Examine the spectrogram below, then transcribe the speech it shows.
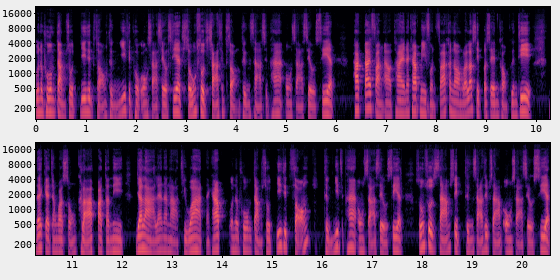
อุณหภูมิต่ำสุด 22-26 องศาเซลเซียส สูงสุด 32-35 องศาเซลเซียส ภาคใต้ฝั่งอ่าวไทยนะครับ มีฝนฟ้าขนองร้อยละ 10%ของพื้นที่ ได้แก่จังหวัดสงขลา ปัตตานี ยะลา และนราธิวาสนะครับ อุณหภูมิต่ำสุด 22-25 องศาเซลเซียส สูงสุด 30-33 องศาเซลเซียส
